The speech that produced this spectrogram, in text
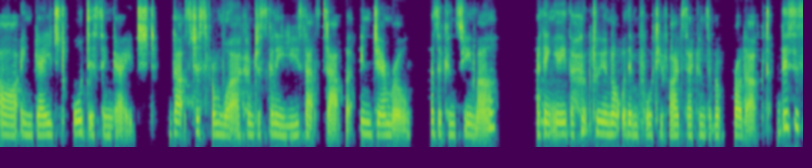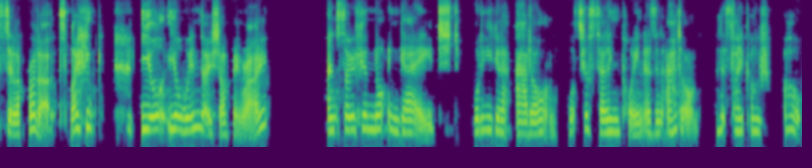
are engaged or disengaged. That's just from work. I'm just going to use that stat. But in general, as a consumer, I think you're either hooked or you're not within 45 seconds of a product. This is still a product. Like you're you're window shopping, right? And so if you're not engaged, what are you going to add on? What's your selling point as an add-on? And it's like, oh, oh,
